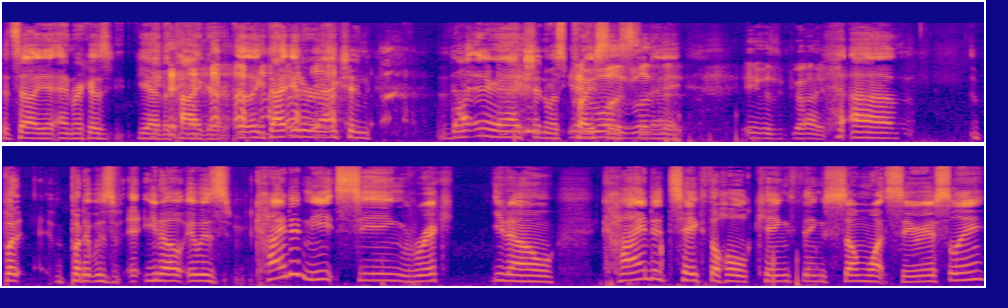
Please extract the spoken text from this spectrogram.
to tell you," and Rick goes, "Yeah, the tiger." like that interaction, that interaction was It priceless was, wasn't me it? It was great. but but it was you know it was kind of neat seeing Rick you know kind of take the whole king thing somewhat seriously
